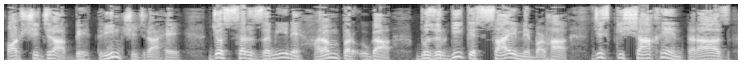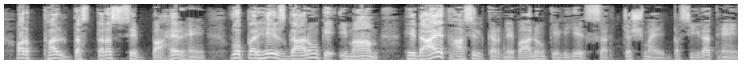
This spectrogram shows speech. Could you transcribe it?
اور شجرا بہترین شجرا ہے، جو سرزمین حرم پر اگا، بزرگی کے سائے میں بڑھا، جس کی شاخیں انتراز اور پھل دسترس سے باہر ہیں۔ وہ پرہیزگاروں کے امام، ہدایت حاصل کرنے والوں کے لیے سر چشمہ بصیرت ہیں۔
